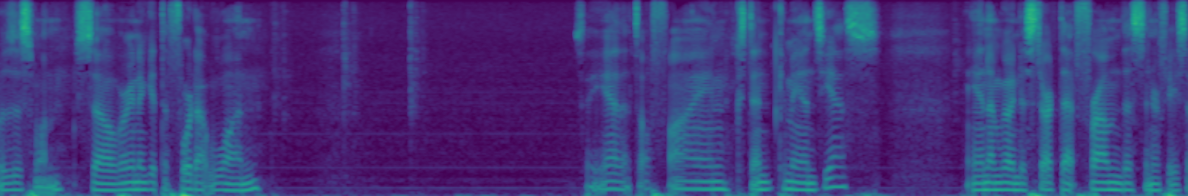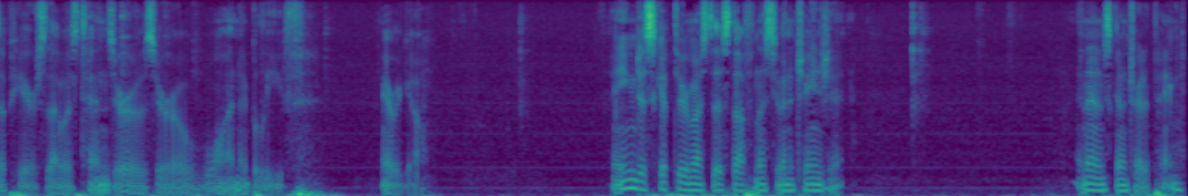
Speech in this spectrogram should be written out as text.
was this one. So we're going to get the 4.1. So yeah, that's all fine. Extended commands, yes. And I'm going to start that from this interface up here. So that was 10.0.0.1, I believe. There we go. And you can just skip through most of this stuff unless you want to change it. And then it's going to try to ping.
